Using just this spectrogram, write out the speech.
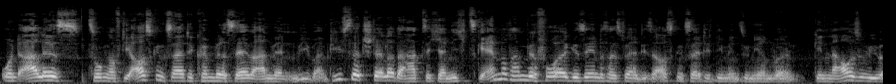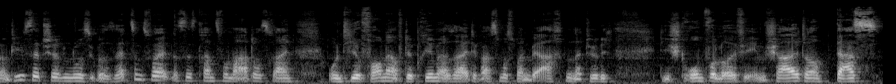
und alles bezogen auf die Ausgangsseite können wir dasselbe anwenden wie beim Tiefsetzsteller. Da hat sich ja nichts geändert, haben wir vorher gesehen. Das heißt, wenn wir diese Ausgangsseite dimensionieren wollen, genauso wie beim Tiefsetzsteller, nur das Übersetzungsverhältnis des Transformators rein. Und hier vorne auf der Primärseite, was muss man beachten? Natürlich die Stromverläufe im Schalter, dass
